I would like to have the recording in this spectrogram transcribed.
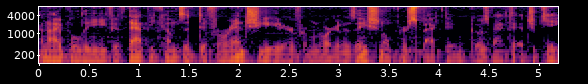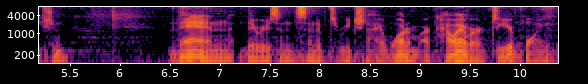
And I believe if that becomes a differentiator from an organizational perspective, goes back to education, then there is an incentive to reach the high water mark. However, to your point,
